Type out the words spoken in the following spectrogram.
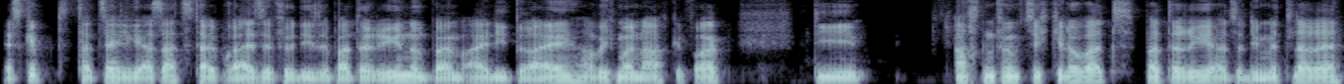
es gibt tatsächlich Ersatzteilpreise für diese Batterien und beim ID3 habe ich mal nachgefragt, die 58 Kilowatt Batterie, also die mittlere,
